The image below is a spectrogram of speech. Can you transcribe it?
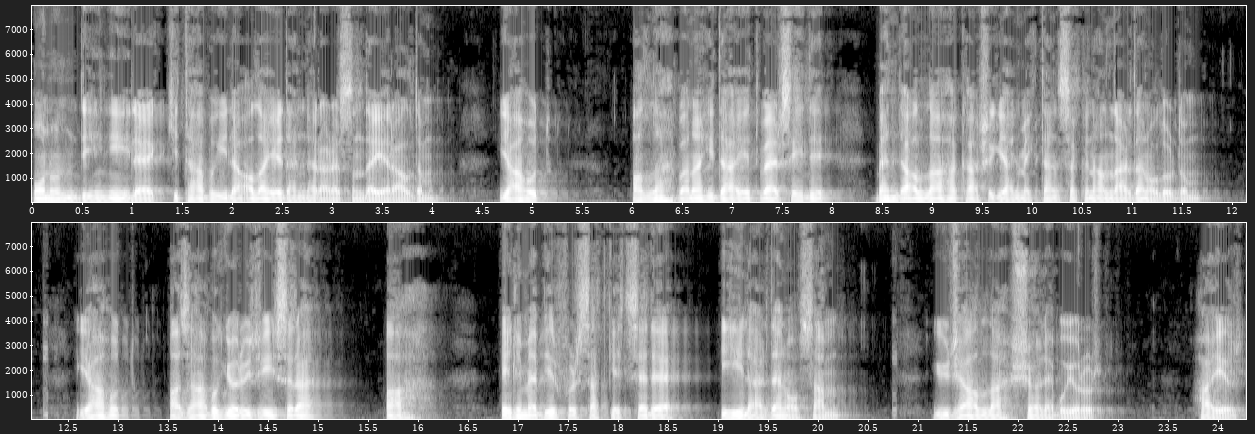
onun diniyle, kitabıyla alay edenler arasında yer aldım. Yahut Allah bana hidayet verseydi ben de Allah'a karşı gelmekten sakınanlardan olurdum. Yahut azabı göreceği sıra ah elime bir fırsat geçse de iyilerden olsam. Yüce Allah şöyle buyurur. Hayır,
